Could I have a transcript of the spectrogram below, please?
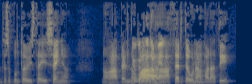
desde el punto de vista de diseño. No, hmm. Apple no va a hacerte una para ti.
